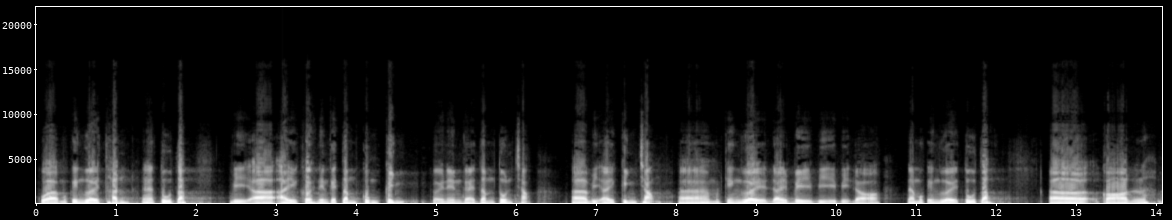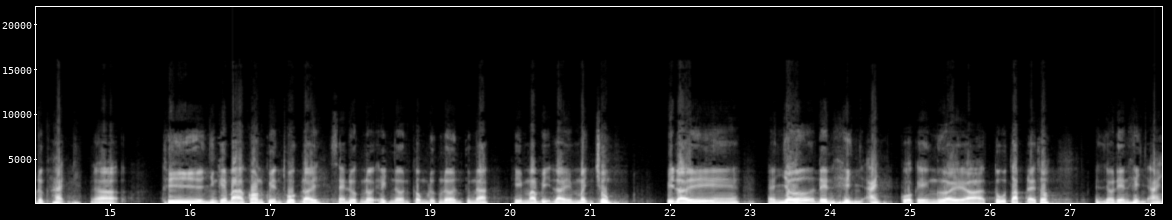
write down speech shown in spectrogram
của một cái người thân uh, tu tập vì uh, ấy khởi lên cái tâm cung kính khởi lên cái tâm tôn trọng uh, vì ấy kính trọng uh, một cái người đấy vì vì vị đó là một cái người tu tập uh, có đức hạnh. Uh, thì những cái bà con quyến thuộc đấy sẽ được lợi ích lớn công đức lớn. Tức là khi mà vị đấy mệnh chung vị đấy nhớ đến hình ảnh của cái người uh, tu tập đấy thôi. Nhớ đến hình ảnh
